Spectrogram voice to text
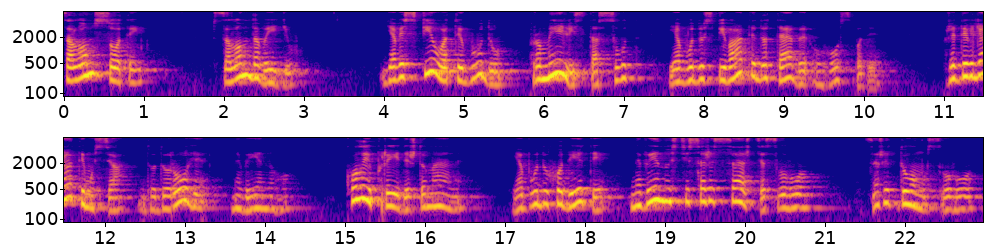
Псалом сотий, Псалом Давидів. Я виспівувати буду про милість та суд, я буду співати до Тебе, о Господи, придивлятимуся до дороги невинного. Коли прийдеш до мене, я буду ходити невинності серед серця свого, серед дому свого.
